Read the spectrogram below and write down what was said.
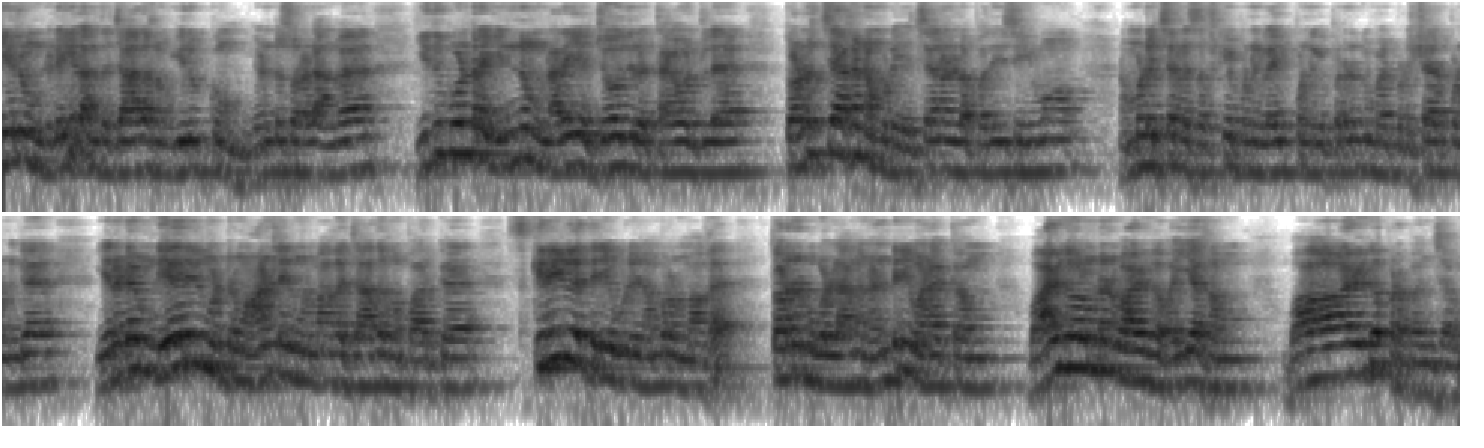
இயலும் நிலையில் அந்த ஜாதகம் இருக்கும் என்று சொல்லலாங்க. இது போன்ற இன்னும் நிறைய ஜோதிட தகவல்களை தொடர்ச்சியாக நம்முடைய சேனல்ல பதிவு செய்வோம். நம்முடைய சேனலை சப்ஸ்கிரைப் பண்ணுங்க லைக் பண்ணுங்க பிறருக்கு பயன்படுத்தி ஷேர் பண்ணுங்க. என்னிடம் நேரில் மற்றும் ஆன்லைன் மூலமாக ஜாதகம் பார்க்க ஸ்கிரீனில் தெரியக்கூடிய நம்பர் மூலமாக தொடர்பு கொள்ளாங்க நன்றி வணக்கம். வாழ்க வளமுடன் வாழ்க வையகம். வாழ்க பிரபஞ்சம்.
